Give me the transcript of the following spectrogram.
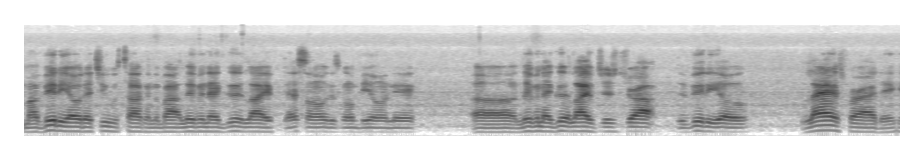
my video that you was talking about, living that good life. That song is gonna be on there. Uh, living that good life just dropped the video last Friday,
